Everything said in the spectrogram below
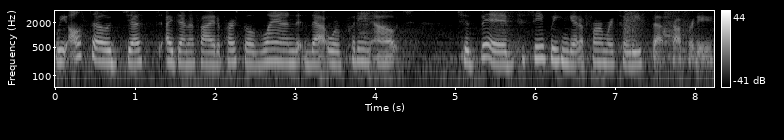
We also just identified a parcel of land that we're putting out to bid to see if we can get a farmer to lease that property.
